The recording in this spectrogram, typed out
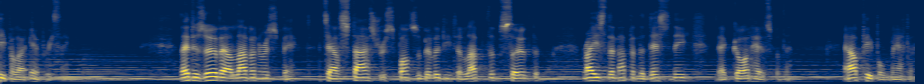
people are everything. They deserve our love and respect. It's our staff's responsibility to love them, serve them, raise them up in the destiny that God has for them. Our people matter.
